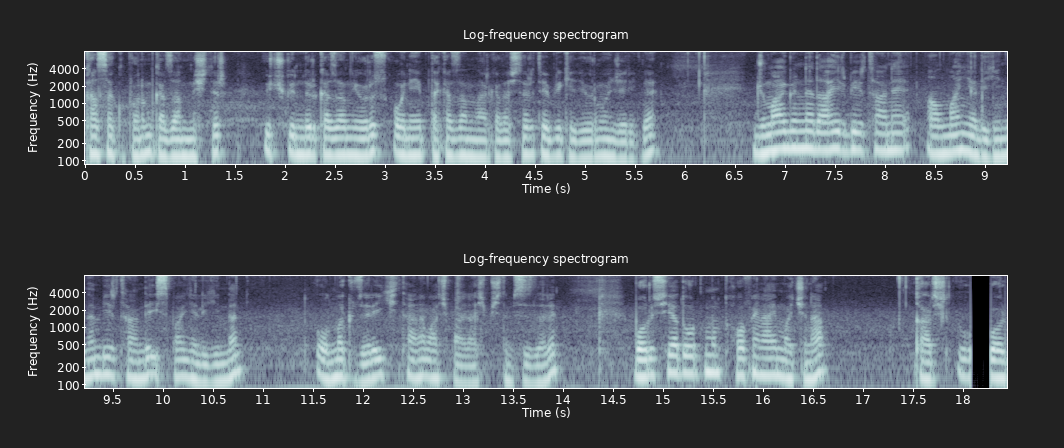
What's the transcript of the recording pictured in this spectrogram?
kasa kuponum kazanmıştır. 3 gündür kazanıyoruz. Oynayıp da kazanan arkadaşları tebrik ediyorum öncelikle. Cuma gününe dair bir tane Almanya Ligi'nden, bir tane de İspanya Ligi'nden olmak üzere iki tane maç paylaşmıştım sizlere. Borussia Dortmund Hoffenheim maçına karşılıklı gol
